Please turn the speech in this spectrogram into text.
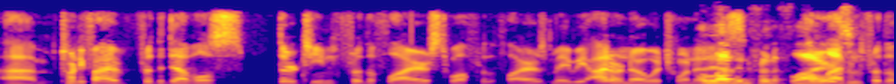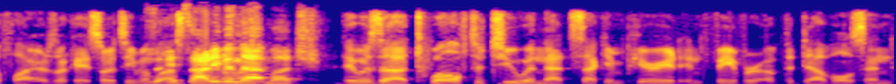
um, 25 for the Devils, 13 for the Flyers, 12 for the Flyers, maybe. I don't know which one it 11 is. for the Flyers. 11 for the Flyers. Okay, so it's even less. It's not even that much. It was uh, 12 to 2 in that second period in favor of the Devils. And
